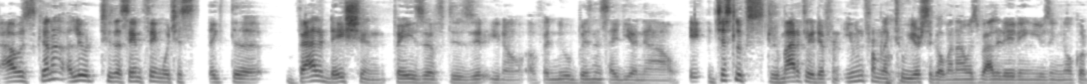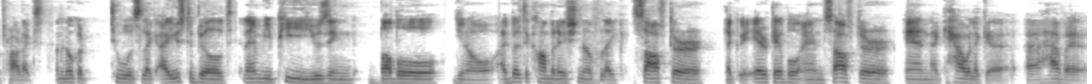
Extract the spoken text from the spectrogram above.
I was gonna allude to the same thing, which is like the validation phase of this you know of a new business idea now it just looks dramatically different. Even from like two years ago when i was validating using no code products i mean no code tools like i used to build an mvp using bubble you know i built a combination of like Softr like Airtable and Softr and like how like a, uh, have a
